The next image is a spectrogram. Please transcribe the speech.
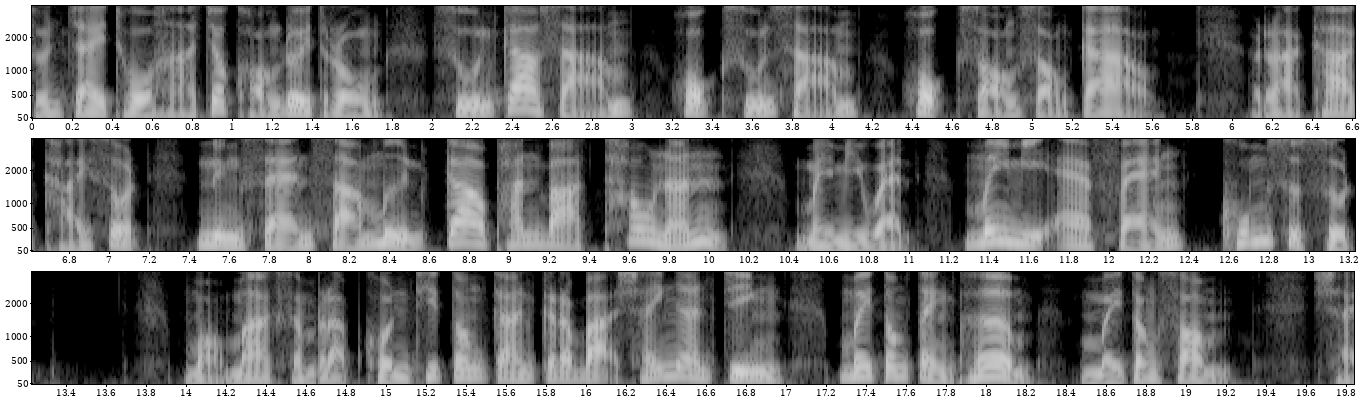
สนใจโทรหาเจ้าของโดยตรง 093 603 6229 ราคาขายสด 139,000 บาทเท่านั้น ไม่มีแวดไม่มีแอร์แฝง คุ้มสุดๆ เหมาะมากสำหรับคนที่ต้องการกระบะใช้งานจริง ไม่ต้องแต่งเพิ่ม ไม่ต้องซ่อม ใช้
